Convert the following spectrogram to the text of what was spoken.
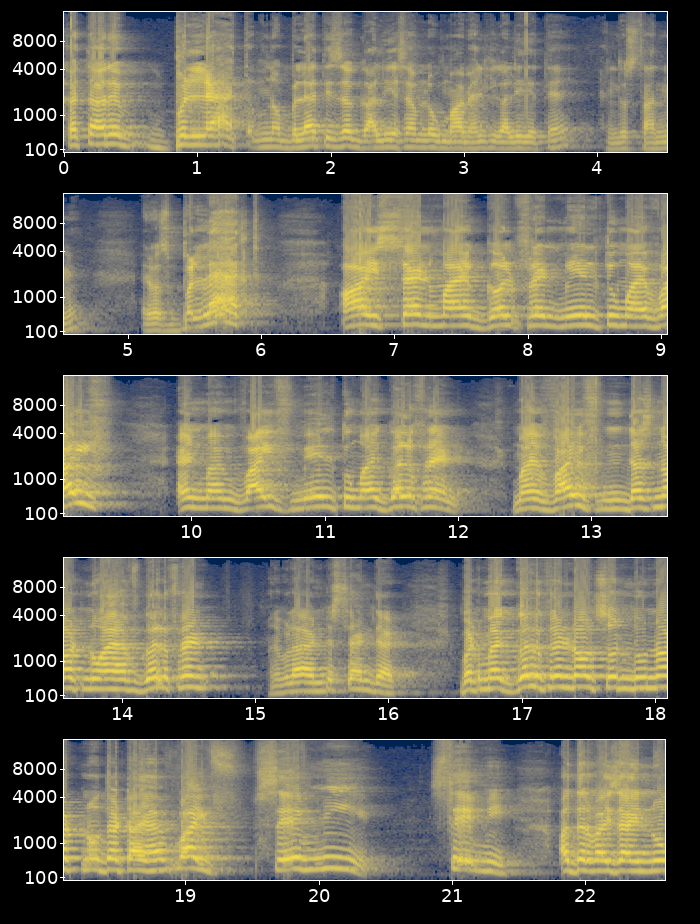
कहता अरे ब्लैथ नो ब्लैथ इज अ गाली ऐसे हम लोग माँ बहन की गाली देते हैं हिंदुस्तान में इट वॉज ब्लैथ आई सेंड माई गर्ल फ्रेंड मेल टू माई वाइफ एंड माई वाइफ मेल टू माई गर्ल फ्रेंड माई वाइफ डज नॉट नो आई हैव गर्ल फ्रेंड मैंने बोला आई अंडरस्टैंड दैट बट माई गर्ल फ्रेंड ऑल्सो डू नॉट नो दैट आई हैव वाइफ सेव मी सेव मी अदरवाइज आई नो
